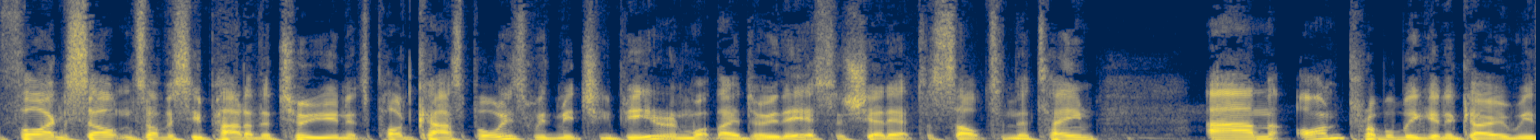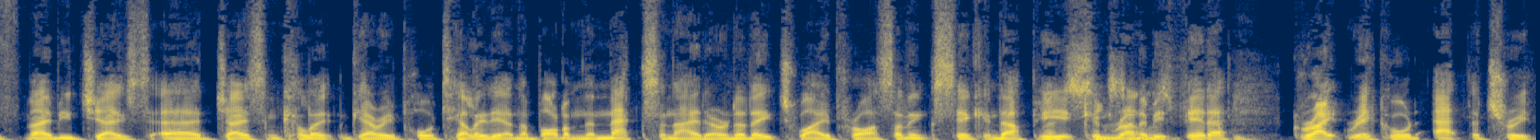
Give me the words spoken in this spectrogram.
Flying Sultan's obviously part of the Two Units podcast, boys, with Mitchy Beer and what they do there. So shout out to Sults and the team. Um, I'm probably going to go with maybe Jason, uh, Jason Collett and Gary Portelli down the bottom, the Maxinator, and at each way price. I think second up here That's can run a bit better. Great record at the trip.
